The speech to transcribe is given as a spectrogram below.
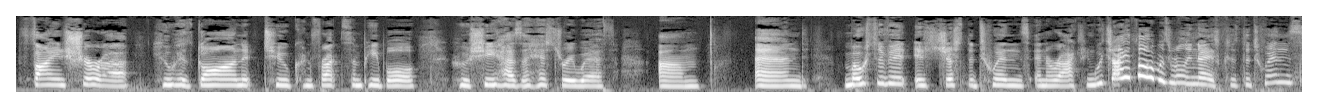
find Shura, who has gone to confront some people who she has a history with, um, and most of it is just the twins interacting, which I thought was really nice because the twins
